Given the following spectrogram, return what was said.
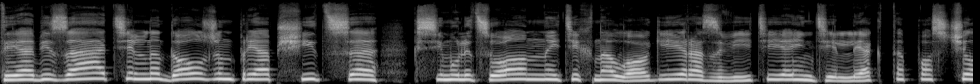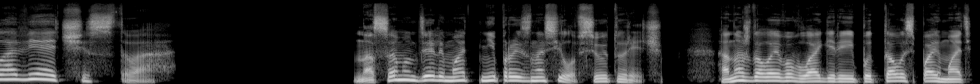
ты обязательно должен приобщиться к симуляционной технологии развития интеллекта постчеловечества. На самом деле мать не произносила всю эту речь. Она ждала его в лагере и пыталась поймать,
